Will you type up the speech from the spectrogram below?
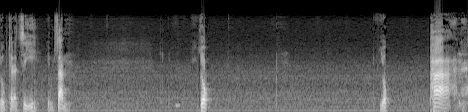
ยุบจรัสสียิมสั้น ยก ยกผ้านะ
